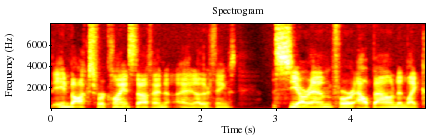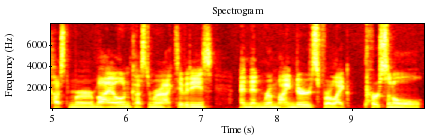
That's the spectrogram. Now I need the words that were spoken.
inbox for client stuff and and other things. CRM for outbound and like customer, my own customer activities, and then reminders for like personal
